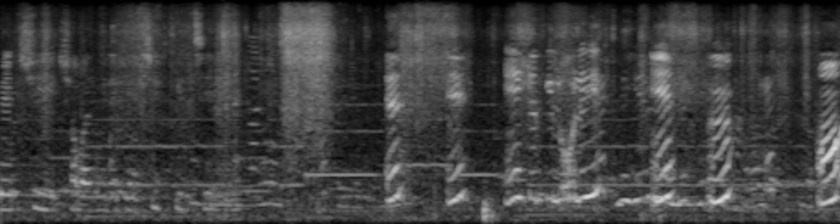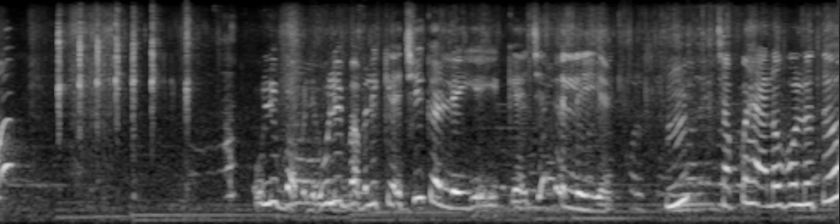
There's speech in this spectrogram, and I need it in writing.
বেডশিট, সবাই মিলে বেডশিট কিনছে। এ এ এ কি লোলি এ उली बबली उली बबली कैची कर रही है ये कैची कर रही है हम्म सबको हेलो बोलो तो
